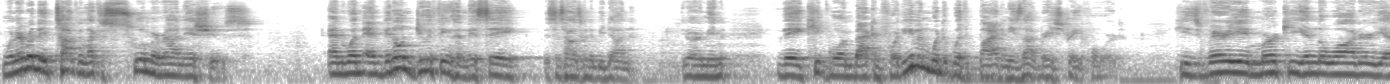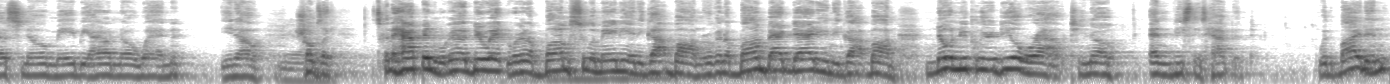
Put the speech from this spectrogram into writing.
Whenever they talk, they like to swim around issues. And when and they don't do things and they say this is how it's going to be done. You know what I mean? They keep going back and forth. Even with with Biden, he's not very straightforward. He's very murky in the water. Yes, no, maybe. I don't know when. You know, Trump's like, it's gonna happen. We're gonna do it. We're gonna bomb Soleimani, and he got bombed. We're gonna bomb Baghdadi, and he got bombed. No nuclear deal. We're out. You know, and these things happened. With Biden,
